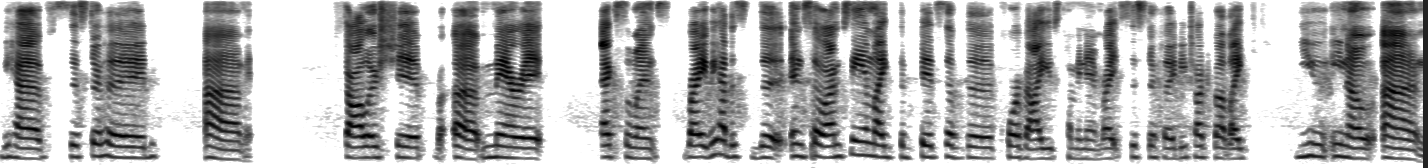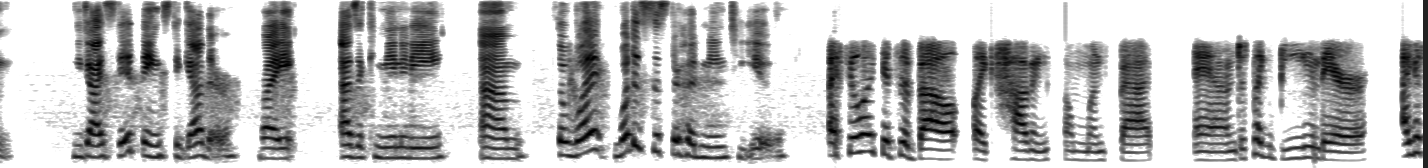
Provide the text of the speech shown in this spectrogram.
We have sisterhood um scholarship uh merit excellence right? We have this the and so i'm seeing like the bits of the core values coming in right? Sisterhood you talked about like you you know um you guys did things together right as a community. Um so what what does sisterhood mean to you? I feel like it's about like having someone's back and just like being there, I guess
